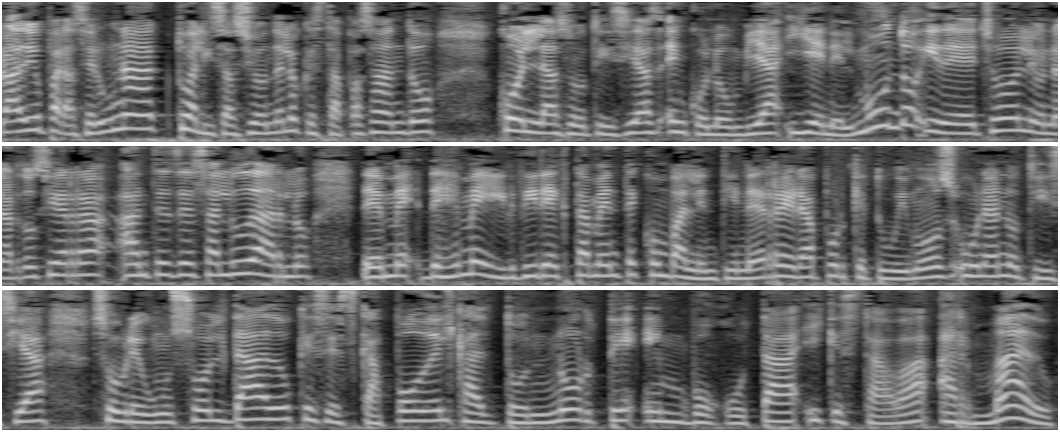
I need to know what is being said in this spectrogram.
Radio para hacer una actualización de lo que está pasando con las noticias en Colombia y en el mundo. Y de hecho, Leonardo Sierra, antes de saludarlo, déjeme, ir directamente con Valentina Herrera porque tuvimos una noticia sobre un soldado que se escapó del Caltón Norte en Bogotá y que estaba armado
